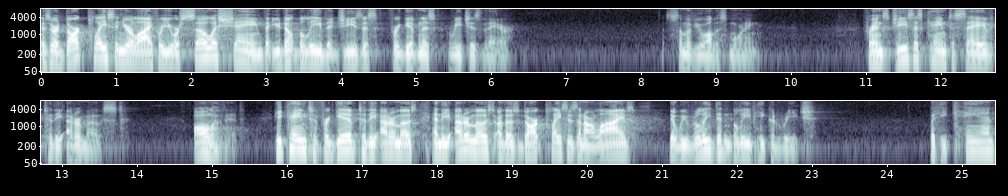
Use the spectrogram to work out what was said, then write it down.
Is there a dark place in your life where you are so ashamed that you don't believe that Jesus' forgiveness reaches there? Some of you all this morning. Friends, Jesus came to save to the uttermost, all of it. He came to forgive to the uttermost, and the uttermost are those dark places in our lives that we really didn't believe He could reach. But He can,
